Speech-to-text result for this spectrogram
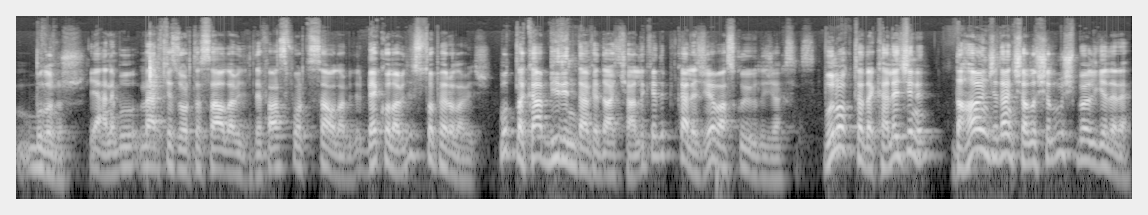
bulunur. Yani bu merkez orta saha olabilir, defansif orta saha olabilir, bek olabilir, stoper olabilir. Mutlaka birinden fedakarlık edip kaleciye baskı uygulayacaksınız. Bu noktada kalecinin daha önceden çalışılmış bölgelere,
